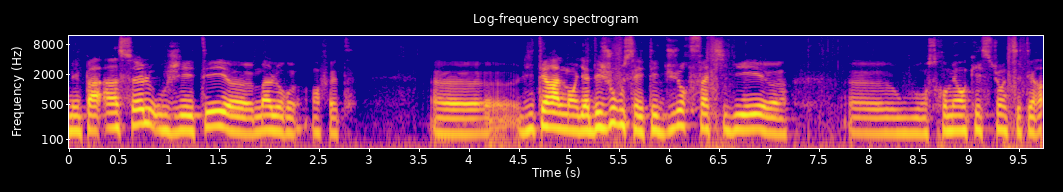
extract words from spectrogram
mais pas un seul où j'ai été euh, malheureux en fait. Euh, littéralement, il y a des jours où ça a été dur, fatigué, euh, où on se remet en question, etc.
